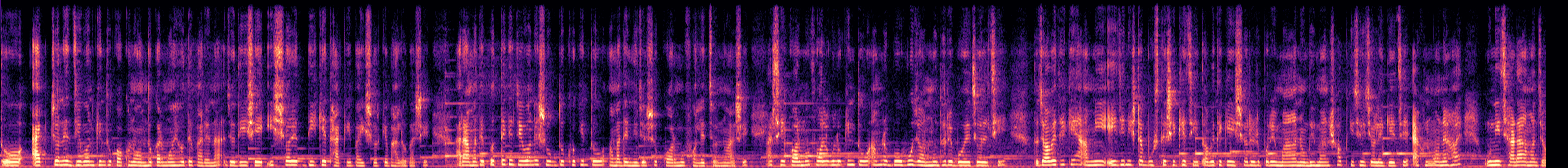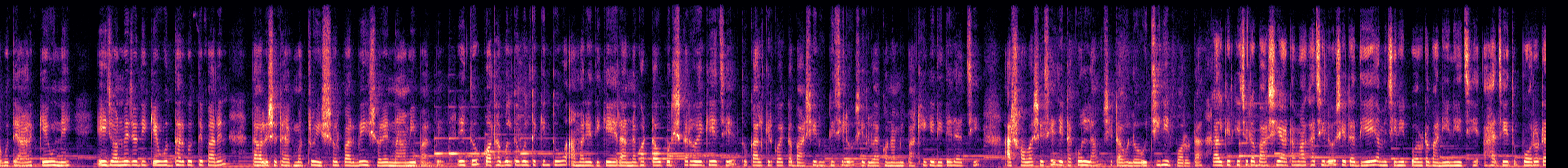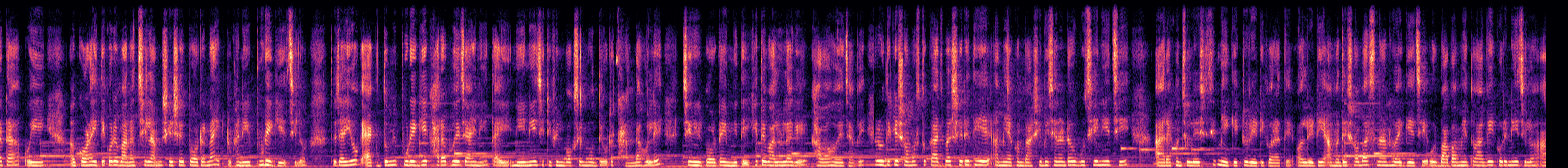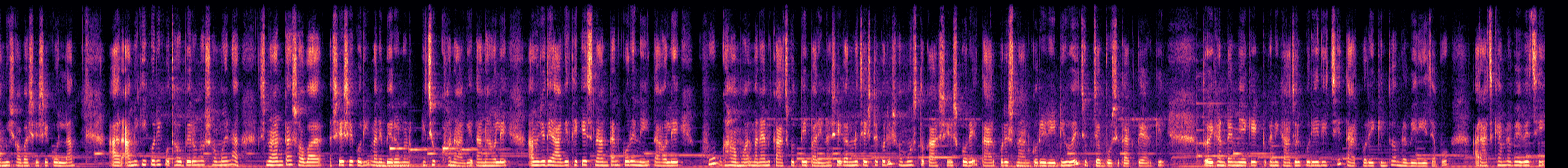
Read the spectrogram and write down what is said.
তো একজনের জীবন কিন্তু কখনো অন্ধকারময় হতে পারে না। যদি সে ঈশ্বরের দিকে থাকে বা ঈশ্বরকে ভালোবাসে। আর আমাদের প্রত্যেকের জীবনে সুখ দুঃখ কিন্তু আমাদের নিজস্ব কর্মফলের জন্য আসে। আর সেই কর্মফলগুলো কিন্তু আমরা বহু জন্ম ধরে বয়ে চলছি। তো যবে থেকে আমি এই জিনিসটা বুঝতে শিখেছি, তবে থেকে ঈশ্বরের উপরে মান, অভিমান সব কিছুই চলে গিয়েছে। এখন মনে হয় উনি ছাড়া আমার জগতে আর কেউ নেই। এই জন্মে যদি কেউ উদ্ধার করতে পারেন তাহলে সেটা একমাত্র ঈশ্বর পারবে, ঈশ্বরের নামই পারবে। এই তো কথা বলতে বলতে কিন্তু আমার এদিকে রান্নাঘরটাও পরিষ্কার হয়ে গিয়েছে। তো কালকের কয়েকটা বাসি রুটি ছিল, সেগুলো এখন আমি পাখিকে দিতে যাচ্ছি। আর সবার শেষে যেটা করলাম, সেটা হলো ওই চিনির পরোটা। কালকের কিছুটা বাসি আটা মাখা ছিল, সেটা দিয়েই আমি চিনির পরোটা বানিয়ে নিয়েছি। আর যেহেতু পরোটাটা ওই কড়াইতে করে বানাচ্ছিলাম শেষের পরোটা না একটুখানি পুড়ে গিয়েছিল। তো যাই হোক, একদমই পুড়ে গিয়ে খারাপ হয়ে যায়নি। তাই নিয়ে নিয়েছি টিফিন বক্সের মধ্যে, ওটা ঠান্ডা হলে চিনির পরোটা এমনিতেই খেতে ভালো লাগে, খাওয়া হয়ে যাবে। আর ওদিকে সমস্ত কাজ বাজ সেরে দিয়ে আমি এখন বাসি বিছানাটাও গুছিয়ে নিয়েছি। আর এখন চলে এসেছি মেয়েকে একটু রেডি করাতে। অলরেডি আমাদের সবার স্নান হয়ে গিয়েছে। ওর বাবা মেয়ে তো আগেই করে নিয়েছিল, আমি সবার শেষে করলাম। আর আমি কি করি, কোথাও বেরোনোর সময় না স্নানটা সবার শেষে করি মানে বেরোনোর কিছুক্ষণ আগে। তা না হলে আমি যদি আগে থেকে স্নান টান করে নিই, তাহলে খুব ঘাম হয় মানে আমি কাজ করতেই পারি না। সেই কারণে চেষ্টা করি সমস্ত কাজ শেষ করে তারপরে স্নান করে রেডি হয়ে চুপচাপ বসে থাকতে। আর কি তো এখানটায় মেয়েকে একটুখানি কাজল পরিয়ে দিচ্ছি তারপরে কিন্তু আমরা বেরিয়ে যাব। আর আজকে আমরা ভেবেছি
